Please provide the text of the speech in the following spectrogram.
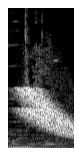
Yeah.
